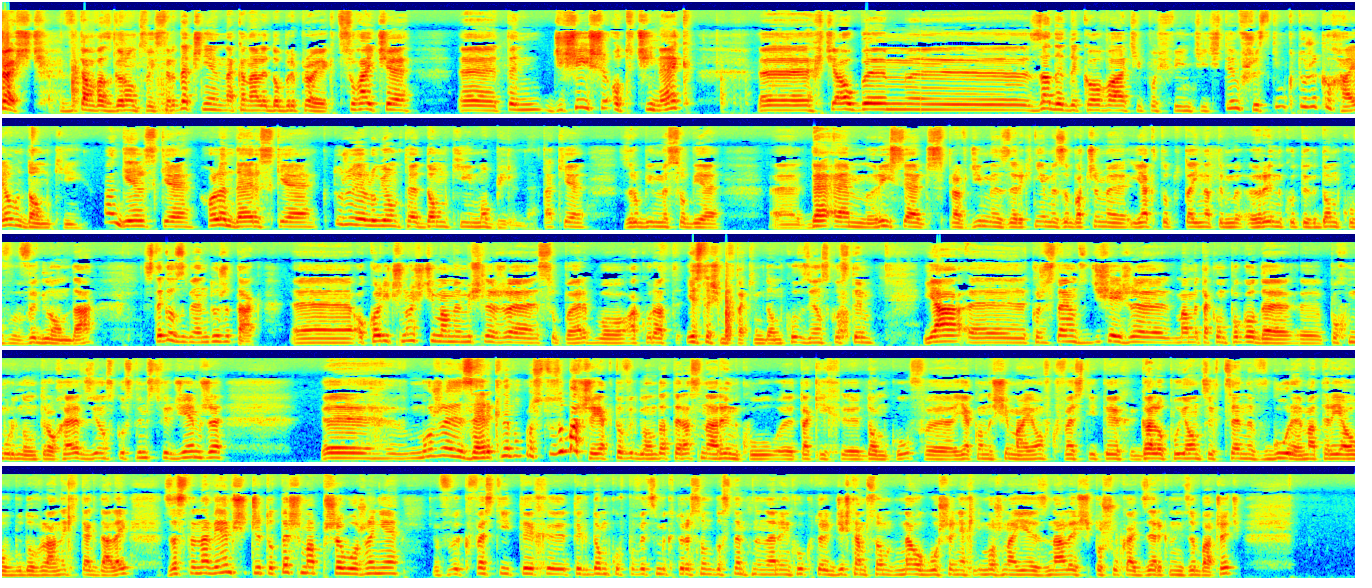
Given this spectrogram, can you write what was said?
Cześć, witam Was gorąco i serdecznie na kanale Dobry Projekt. Słuchajcie, e, ten dzisiejszy odcinek e, chciałbym e, zadedykować i poświęcić tym wszystkim, którzy kochają domki angielskie, holenderskie, którzy lubią te domki mobilne. Takie zrobimy sobie DM, research, sprawdzimy, zerkniemy, zobaczymy jak to tutaj na tym rynku tych domków wygląda. Z tego względu, że tak, e, okoliczności mamy myślę, że super, bo akurat jesteśmy w takim domku, w związku z tym ja e, korzystając dzisiaj, że mamy taką pogodę e, pochmurną trochę, w związku z tym stwierdziłem, że e, może zerknę, po prostu zobaczę, jak to wygląda teraz na rynku e, takich e, domków, jak one się mają w kwestii tych galopujących cen w górę materiałów budowlanych i tak dalej. Zastanawiałem się, czy to też ma przełożenie w kwestii tych, tych domków, powiedzmy, które są dostępne na rynku, które gdzieś tam są na ogłoszeniach i można je znaleźć, poszukać, zerknąć, zobaczyć.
